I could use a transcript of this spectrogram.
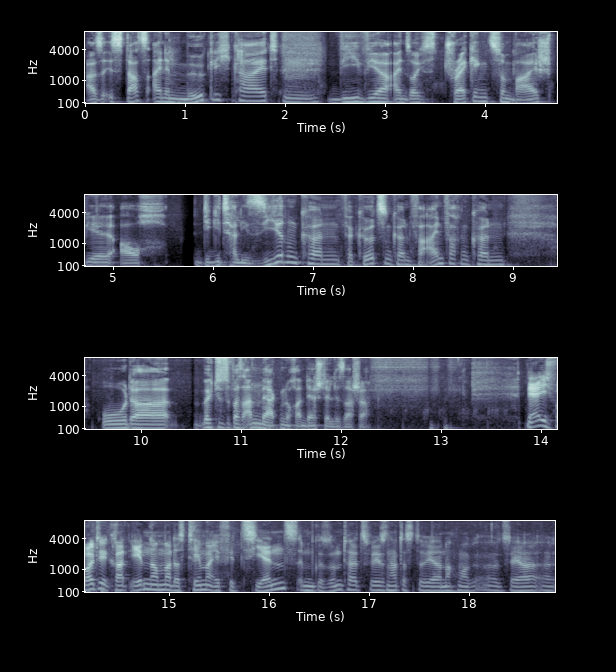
Also ist das eine Möglichkeit, mhm. wie wir ein solches Tracking zum Beispiel auch digitalisieren können, verkürzen können, vereinfachen können? Oder möchtest du was anmerken noch an der Stelle, Sascha? Ja, ich wollte gerade eben nochmal das Thema Effizienz im Gesundheitswesen, hattest du ja nochmal äh, sehr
